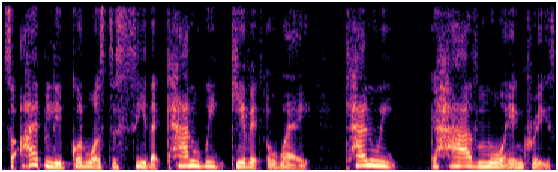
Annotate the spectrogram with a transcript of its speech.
So I believe God wants to see that can we give it away? Can we have more increase.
